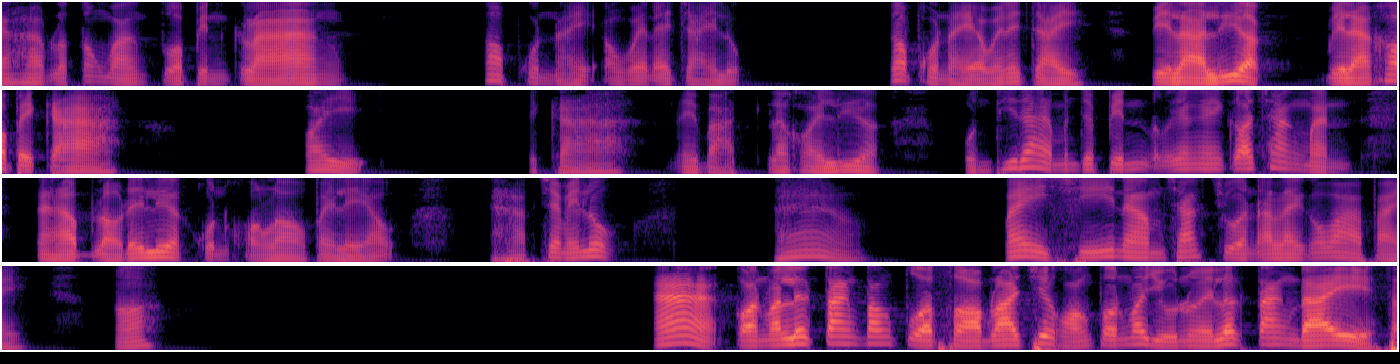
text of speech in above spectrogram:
นะครับ เราต้องวางตัวเป็นกลาง ชอบคนไหนเอาไว้ในใจลูก ชอบคนไหนเอาไว้ในใจ เวลาเลือก เวลาเข้าไปกา ค่อยไปกาในบัตรแล้วค่อยเลือก ลที่ได้มันจะเป็นยังไงก็ช่างมันนะครับ เราได้เลือกคนของเราไปแล้วนะครับ ใช่ไหมลูกอ้าวไม่ชี้นำชักชวนอะไรก็ว่าไปเนาะอ่าก่อนวันเลือกตั้งต้องตรวจสอบรายชื่อของตนว่าอยู่หน่วยเลือกตั้งใด ส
